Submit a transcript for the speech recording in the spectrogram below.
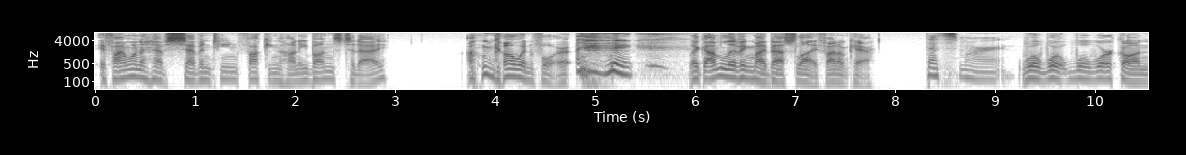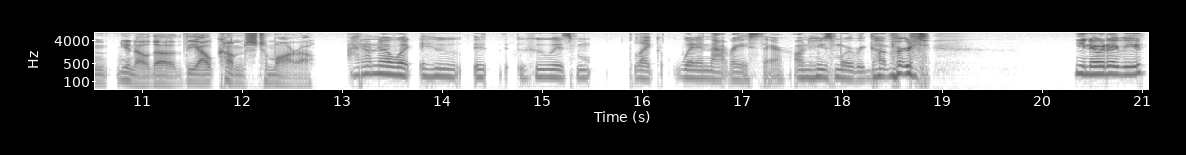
If I want to have 17 fucking honey buns today, I'm going for it. like I'm living my best life. I don't care. That's smart. We'll we'll, we'll work on, you know, the the outcomes tomorrow. I don't know what who who is like winning that race there on who's more recovered. You know what I mean?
